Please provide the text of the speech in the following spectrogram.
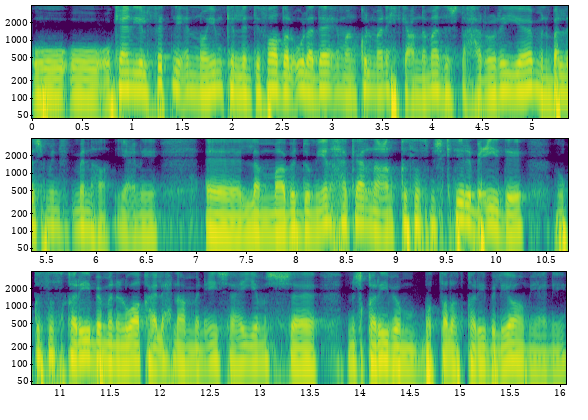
وكان يلفتني إنه يمكن الانتفاضة الأولى دائما كل ما نحكي عن نماذج تحررية بنبلش من منها. يعني آه لما بدهم ينحكى لنا عن قصص مش كتير بعيدة وقصص قريبة من الواقع اللي إحنا عم بنعيشها هي مش آه مش قريبة بطلت قريبه اليوم يعني.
